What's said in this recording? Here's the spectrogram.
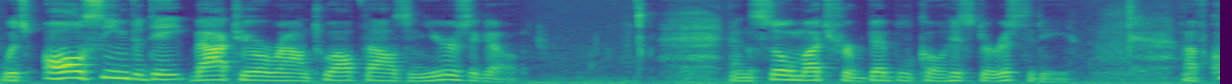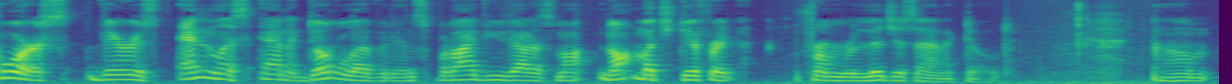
which all seem to date back to around 12,000 years ago. And so much for biblical historicity. Of course, there is endless anecdotal evidence, but I view that as not, much different from religious anecdote. Um,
